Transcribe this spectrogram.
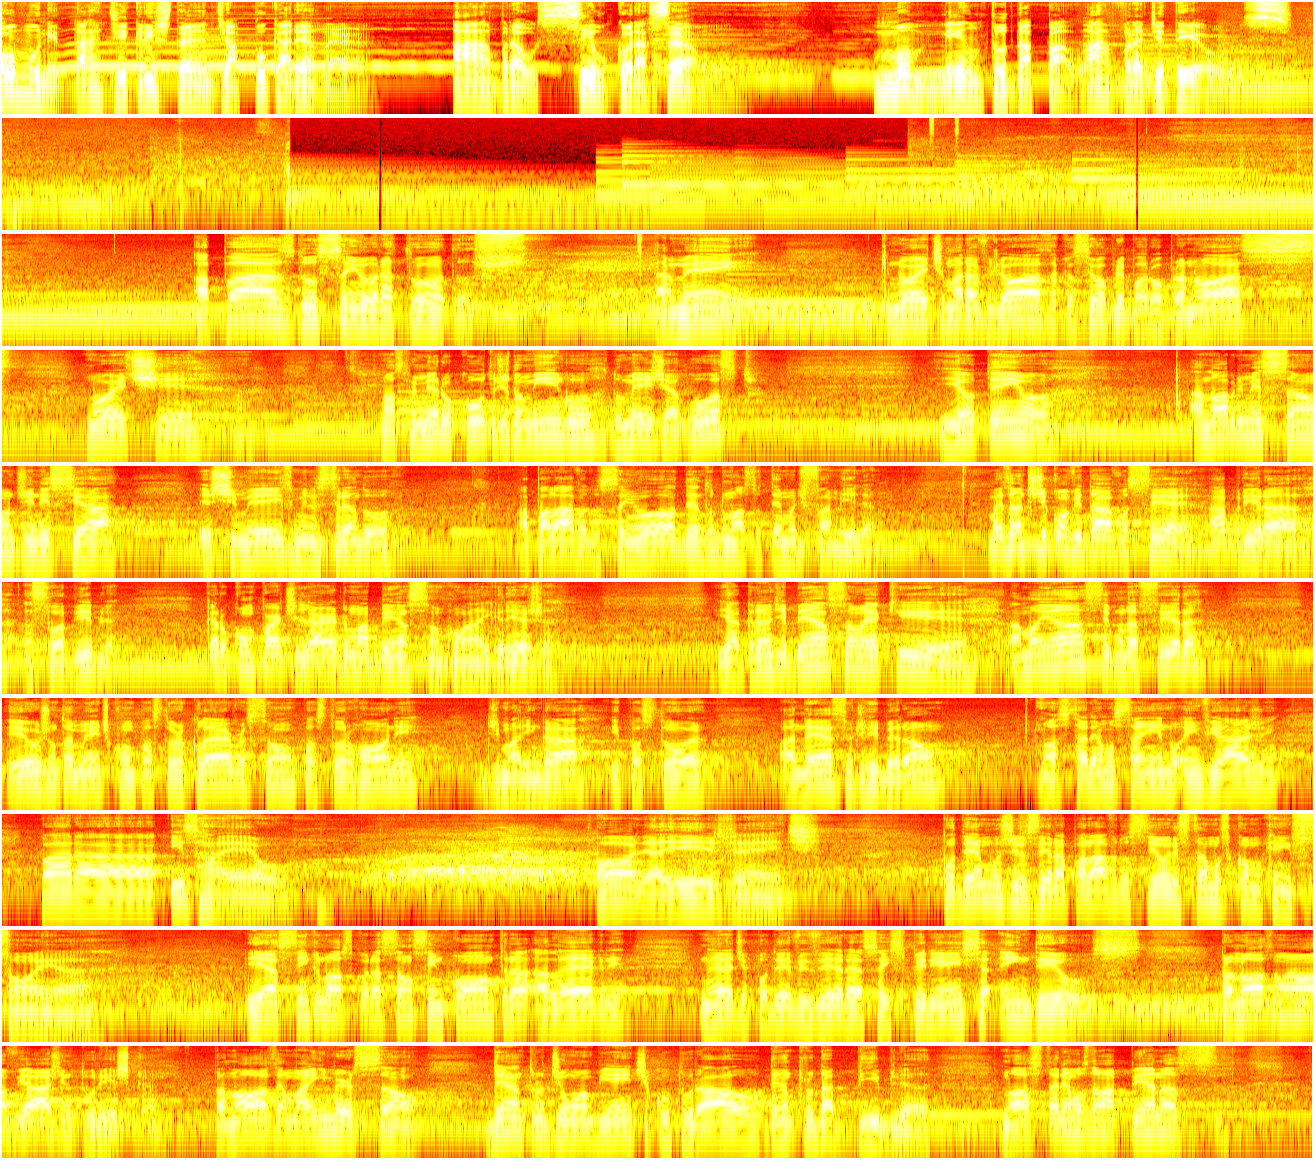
Comunidade Cristã de Apucarana, abra o seu coração. Momento da Palavra de Deus. A paz do Senhor a todos. Amém. Que noite maravilhosa que o Senhor preparou para nós. Noite, nosso primeiro culto de domingo do mês de agosto. E eu tenho a nobre missão de iniciar este mês ministrando a palavra do Senhor dentro do nosso tema de família. Mas antes de convidar você a abrir a, a sua Bíblia, quero compartilhar de uma bênção com a igreja. E a grande bênção é que amanhã, segunda-feira, eu, juntamente com o pastor Cleverson, pastor Rony de Maringá e pastor Anésio de Ribeirão, nós estaremos saindo em viagem para Israel. Olha aí, gente. Podemos dizer a palavra do Senhor, estamos como quem sonha. E é assim que o nosso coração se encontra, alegre, né, de poder viver essa experiência em Deus. Para nós não é uma viagem turística, para nós é uma imersão dentro de um ambiente cultural, dentro da Bíblia. Nós estaremos não apenas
